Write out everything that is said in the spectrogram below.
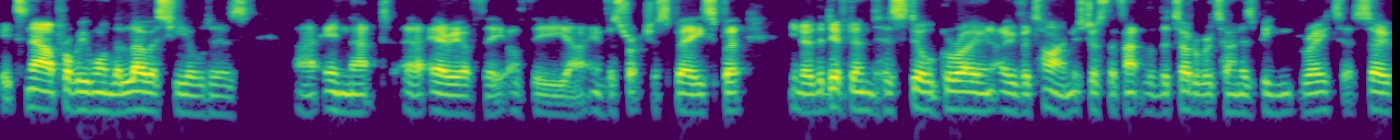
it's now probably one of the lowest yielders uh, in that uh, area of the of the uh, infrastructure space. But you know the dividend has still grown over time. It's just the fact that the total return has been greater. So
